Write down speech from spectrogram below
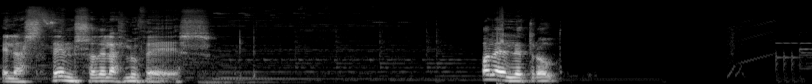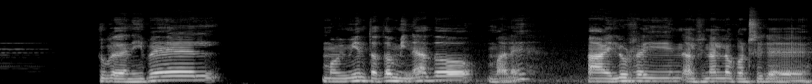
El ascenso de las luces. Hola, Electrode. Sube de nivel. Movimiento dominado. Vale. Ah, y Luz Rain al final no consigue...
